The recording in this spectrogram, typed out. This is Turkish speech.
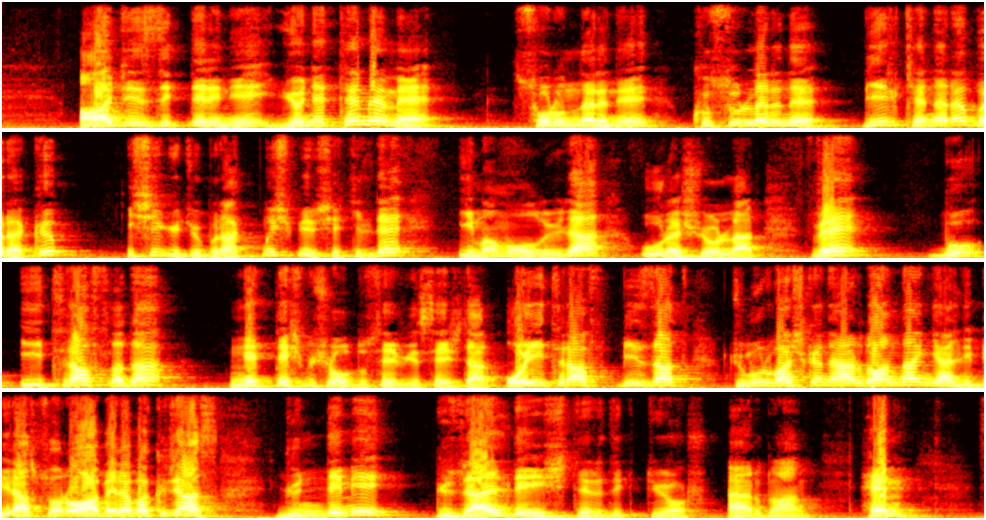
acizliklerini, yönetememe sorunlarını, kusurlarını bir kenara bırakıp işi gücü bırakmış bir şekilde İmamoğlu'yla uğraşıyorlar. Ve bu itirafla da netleşmiş oldu sevgili seyirciler. O itiraf bizzat Cumhurbaşkanı Erdoğan'dan geldi. Biraz sonra o habere bakacağız. Gündemi güzel değiştirdik diyor Erdoğan. Hem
